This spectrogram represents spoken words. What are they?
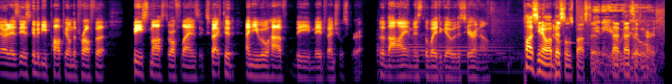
There it is. It's going to be Puppey on the Prophet, Beastmaster offline as expected, and you will have the mid Vengeful Spirit. But that item is the way to go with this hero now. Plus, you know, Abyssal's busted. That, that didn't hurt.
